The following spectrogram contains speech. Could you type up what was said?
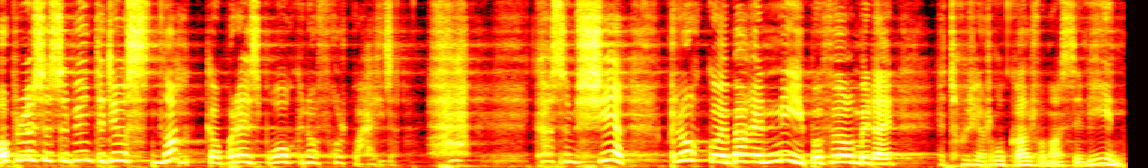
Og plutselig så begynte de å snakke på de språkene, og folk var helt sånn Hæ? Hva som skjer? Klokka er bare ni på formiddagen. Jeg tror de har drukket altfor masse vin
